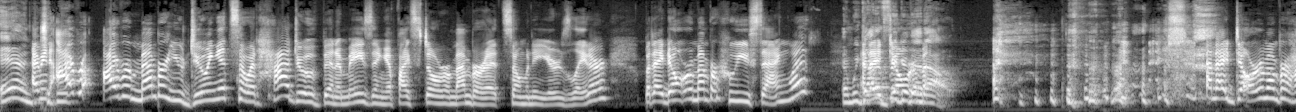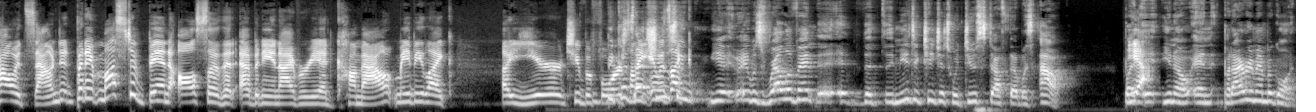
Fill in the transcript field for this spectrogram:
And I mean, be- I, re- I remember you doing it, so it had to have been amazing if I still remember it so many years later. But I don't remember who you sang with. And we got to figure that rem- out. and I don't remember how it sounded, but it must have been also that Ebony and Ivory had come out maybe like a year or two before because something. It was like yeah, it was relevant. Uh, it, the, the music teachers would do stuff that was out. But yeah. It, you know, and but I remember going,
